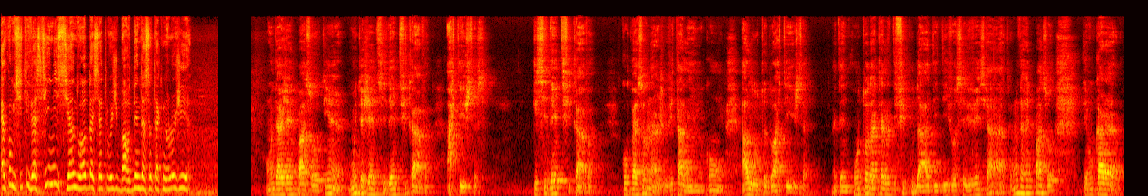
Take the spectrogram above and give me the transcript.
é como se estivesse iniciando o Alto das Sete Ruas de Barro dentro dessa tecnologia. Onde a gente passou, tinha muita gente se identificava, artistas, que se identificava com o personagem Vitalino, com a luta do artista, entende? com toda aquela dificuldade de você vivenciar a arte. Onde a gente passou. Tem um cara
